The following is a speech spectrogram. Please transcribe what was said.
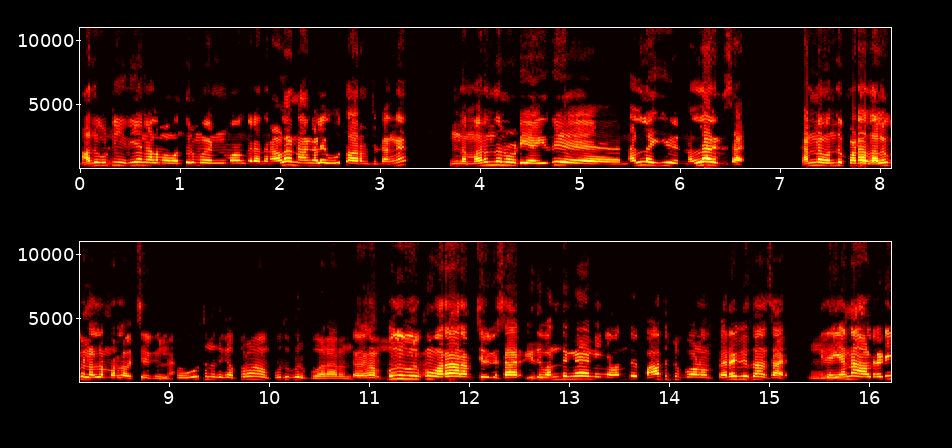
அது விட்டு இதே நிலைமை வந்துருமோ என்னமோங்கிறதுனால நாங்களே ஊத்த ஆரம்பிச்சுட்டாங்க. இந்த மருந்தினுடைய இது நல்ல நல்லா இருக்கு சார். கண்ணை வந்து படாத அளவுக்கு நல்ல முறையில் வச்சிருக்குங்க. ஊத்துனதுக்கு அப்புறம் புது குறிப்பு வர ஆரம்பிச்சு புது உருக்கும் வர ஆரம்பிச்சிருக்கு சார். இது வந்துங்க நீங்க வந்து பார்த்துட்டு போனோம் பிறகுதான் சார். இதை ஏன்னா ஆல்ரெடி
